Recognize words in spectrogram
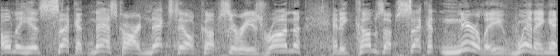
Only his second NASCAR Nextel Cup Series run, and he comes up second, nearly winning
